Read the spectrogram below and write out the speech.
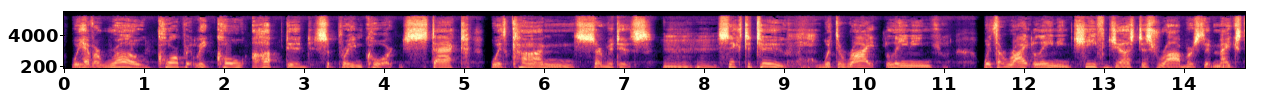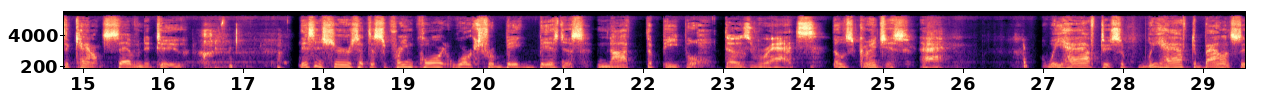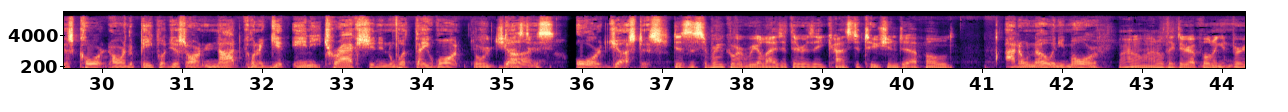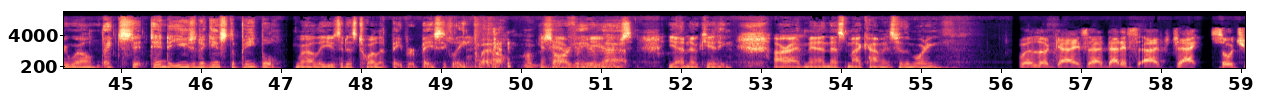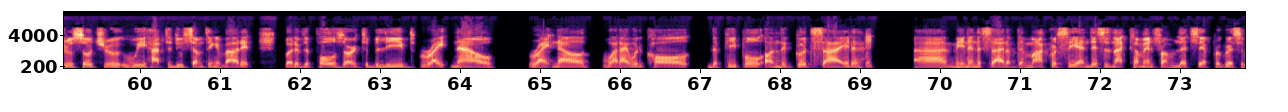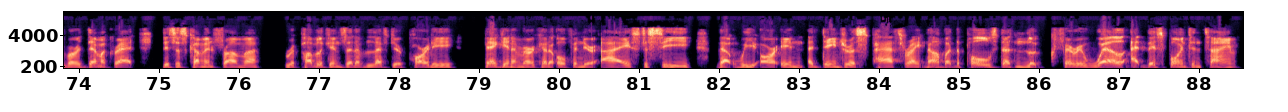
We have a rogue, corporately co-opted Supreme Court stacked with conservatives. Six to two with the right leaning, with the right leaning Chief Justice Roberts that makes the count seven to two. This ensures that the Supreme Court works for big business, not the people. Those rats. Those Grinches. Ah, We have to we have to balance this court, or the people just are not going to get any traction in what they want Or done, justice. or justice. does the Supreme Court realize that there is a constitution to uphold? I don't know anymore. Well, I don't think they're upholding it very well. They sit, tend to use it against the people. Well, they use it as toilet paper, basically. Well, I'm sorry to hear years. that. Yeah, no kidding. All right, man. That's my comments for the morning. Well, look, guys, uh, that is uh, Jack. So true, so true. We have to do something about it. But if the polls are to believed right now, right now, what I would call the people on the good side, uh, meaning the side of democracy, and this is not coming from, let's say, a progressive or a Democrat. This is coming from uh, Republicans that have left their party begging America to open their eyes to see that we are in a dangerous path right now. But the polls doesn't look very well at this point in time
